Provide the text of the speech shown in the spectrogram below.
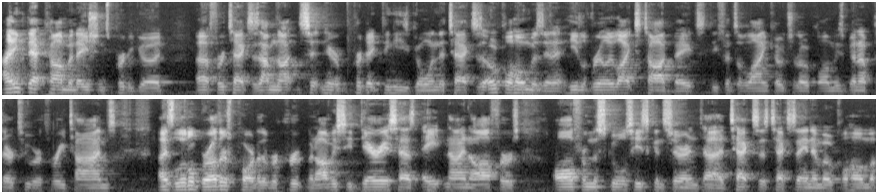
I think that combination is pretty good uh, for Texas. I'm not sitting here predicting he's going to Texas. Oklahoma's in it. He really likes Todd Bates, defensive line coach at Oklahoma. He's been up there two or three times. His little brother's part of the recruitment. Obviously, Darius has eight, nine offers, all from the schools he's concerned: uh, Texas, Texas A&M, Oklahoma.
